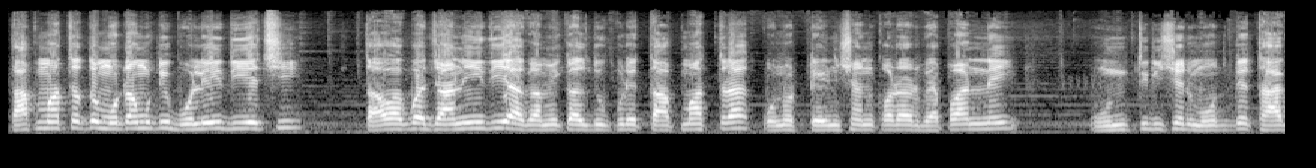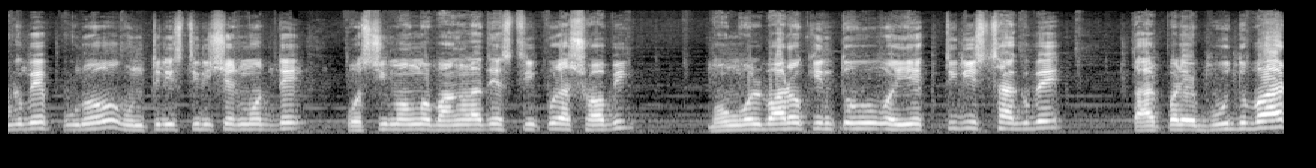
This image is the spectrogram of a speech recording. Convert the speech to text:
তাপমাত্রা তো মোটামুটি বলেই দিয়েছি, তাও একবার জানিয়ে দিয়ে আগামীকাল দুপুরের তাপমাত্রা, কোনো টেনশন করার ব্যাপার নেই। উনত্রিশের মধ্যে থাকবে পুরো, উনত্রিশ তিরিশের মধ্যে পশ্চিমবঙ্গ, বাংলাদেশ, ত্রিপুরা সবই। মঙ্গলবারও কিন্তু ওই একত্রিশ থাকবে, তারপরে বুধবার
